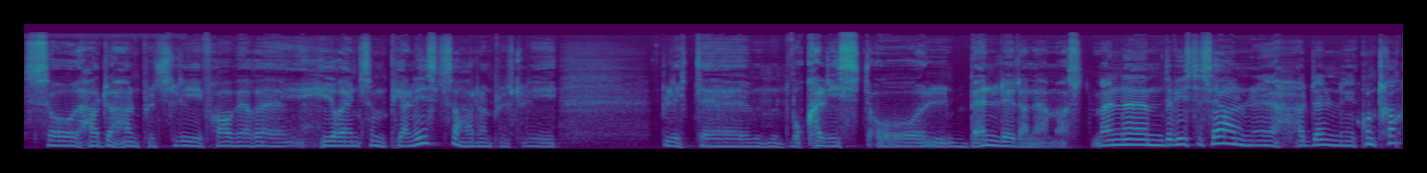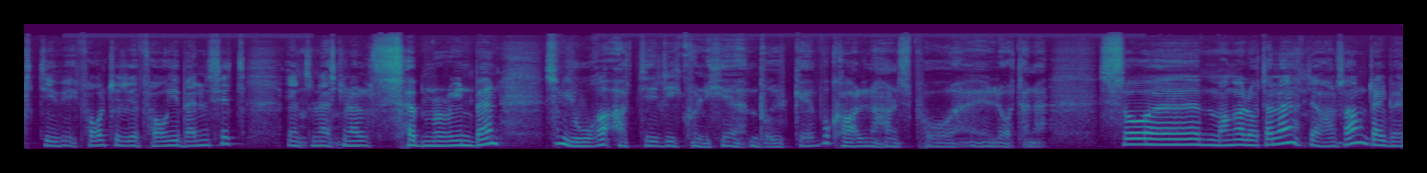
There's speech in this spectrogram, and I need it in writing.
så hadde han plutselig, fra å være hyra som pianist, så hadde han plutselig blitt eh, vokalist og bandleder, nærmest. Men eh, det viste seg han eh, hadde en kontrakt i, i, forhold til det forrige bandet sitt, International Submarine Band, som gjorde at de kunne ikke bruke vokalene hans på eh, låtene. Så eh, mange av låtene der han sang, de ble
